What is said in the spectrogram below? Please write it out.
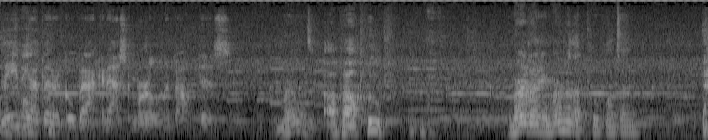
Maybe I on? better go back and ask Merlin about this. Merlin's. About Poop. Merlin, you remember that poop one time?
